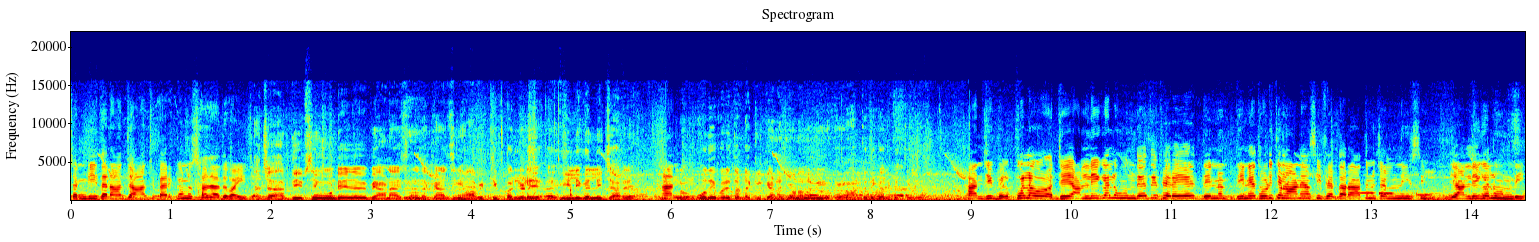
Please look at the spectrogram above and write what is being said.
ਚੰਗੀ ਤਰ੍ਹਾਂ ਜਾਂਚ ਕਰਕੇ ਉਹਨੂੰ ਸਜ਼ਾ ਦਿਵਾਈ ਜਾਵੇ। ਅੱਛਾ ਹਰਦੀਪ ਸਿੰਘ ਮੁੰਡੇ ਦੇ ਵੀ ਬਿਆਨ ਆਏ ਸੀ ਉਹਨਾਂ ਦਾ ਕਹਿਣਾ ਸੀ ਹਾਂ ਵੀ ਟਿੱਪਰ ਜਿਹੜੇ ਇਲੀਗਲ ਨਹੀਂ ਚੱਲ ਰਹੇ। ਉਹਦੇ ਬਾਰੇ ਤੁਹਾਡਾ ਕੀ ਕਹਿਣਾ ਜੀ? ਉਹਨਾਂ ਨੇ ਵੀ ਹੱਕ ਦੀ ਗੱਲ ਕੀਤੀ ਜੀ ਹਾਂਜੀ ਬਿਲਕੁਲ ਜੇ ਅਨਲੀਗਲ ਹੁੰਦੇ ਤੇ ਫਿਰ ਇਹ ਦਿਨ ਦਿਨੇ ਥੋੜੀ ਚਲਾਉਣਾ ਸੀ ਫਿਰ ਤਾਂ ਰਾਤ ਨੂੰ ਚੱਲਣੀ ਸੀ। ਜੇ ਅਨਲੀਗਲ ਹੁੰਦੀ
